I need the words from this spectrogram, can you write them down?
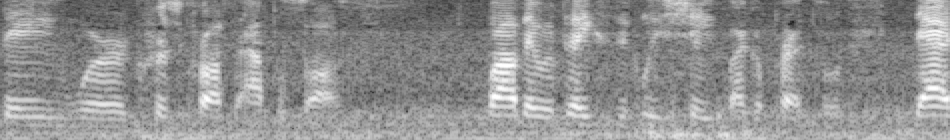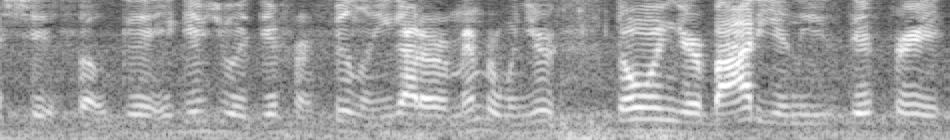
they were crisscross applesauce. While they were basically shaped like a pretzel. That shit felt good. It gives you a different feeling. You gotta remember when you're throwing your body in these different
